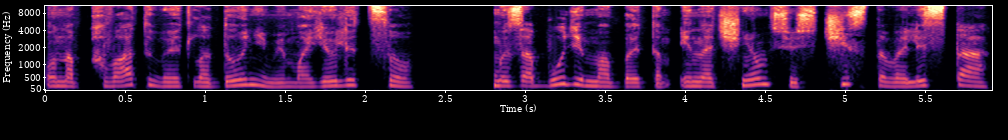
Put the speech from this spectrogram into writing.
Он обхватывает ладонями мое лицо. Мы забудем об этом и начнем все с чистого листа.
